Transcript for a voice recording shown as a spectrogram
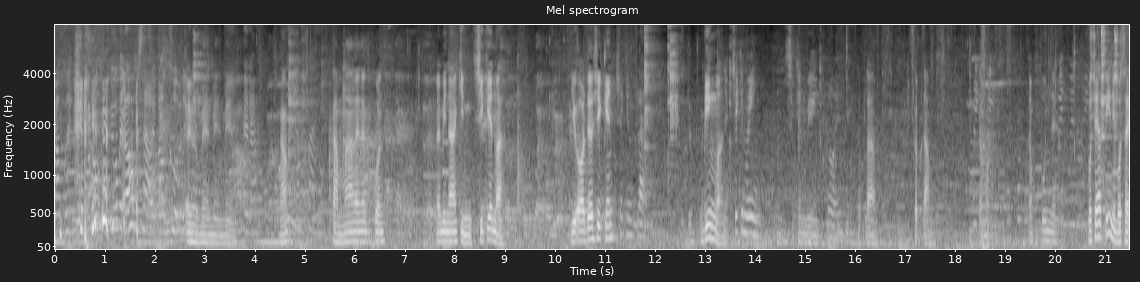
เบากบเอาฟิวไปล้อผู้สาวไปเบาคูดเออแมนแมนแมนเออนะครับต่ำมากเลยนะทุกคน แล้วมีน้ากินชิคเก้นป่ะ you order chicken chicken flat วิ่งว่ะเนี่ย chicken wing ชิคเก้นวิ่งหน่อยกับลาบกับต่ำต่ำมาต่ำข้าวปุ้นเลยบแซ่บตีนี่บใส่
